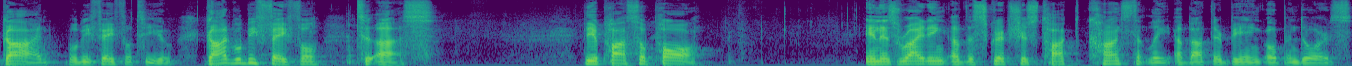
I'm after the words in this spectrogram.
God will be faithful to you. God will be faithful to us. The Apostle Paul, in his writing of the scriptures, talked constantly about there being open doors.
